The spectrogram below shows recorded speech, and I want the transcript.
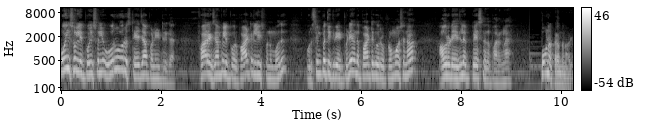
பொய் சொல்லி பொய் சொல்லி ஒரு ஒரு ஸ்டேஜாக பண்ணிகிட்ருக்கார் ஃபார் எக்ஸாம்பிள் இப்போ ஒரு பாட்டு ரிலீஸ் பண்ணும்போது ஒரு சிம்பத்தி கிரியேட் பண்ணி அந்த பாட்டுக்கு ஒரு ப்ரொமோஷனாக அவருடைய இதில் பேசினதை பாருங்களேன். போன பிறந்த நாள்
